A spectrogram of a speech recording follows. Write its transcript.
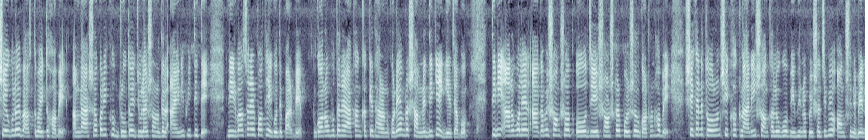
সেগুলোই বাস্তবায়িত হবে। আমরা আশা করি খুব দ্রুতই জুলাই সনদের আইনি ভিত্তিতে নির্বাচনের পথে এগোতে পারবে। গণভূতানের আকাঙ্ক্ষাকে ধারণ করে আমরা সামনের দিকে এগিয়ে যাব। তিনি আরও বলেন, আগামী সংসদ ও যে সংস্কার পরিষদ গঠন হবে, সেখানে তরুণ শিক্ষক, নারী, সংখ্যালঘু ও বিভিন্ন পেশাজীবী অংশ নেবেন।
